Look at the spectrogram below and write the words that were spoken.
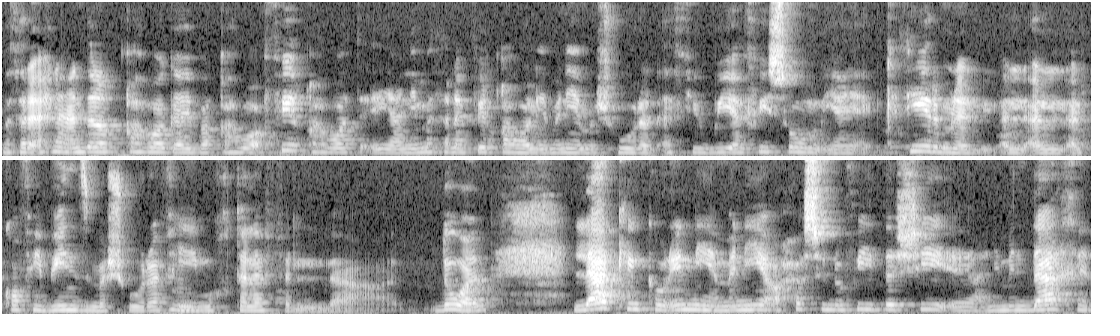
مثلا إحنا عندنا القهوة جايبة قهوة في قهوة يعني مثلا في القهوة اليمنية مشهورة الأثيوبية في سوم يعني كثير من ال ال ال الكوفي بينز مشهورة في مم. مختلف الدول لكن كون إني يمنية أحس إنه في ذا الشيء يعني من داخل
